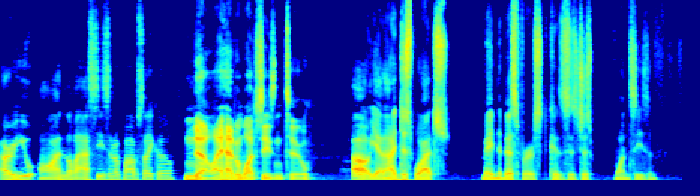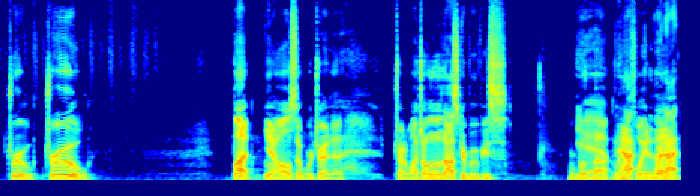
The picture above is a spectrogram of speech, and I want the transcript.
are you on the last season of mob psycho No, I haven't watched season two. oh yeah i just watch made in abyss first because it's just one season True, true. But you know, also we're trying to try to watch all those Oscar movies. We're both about we're halfway not, to We're that. not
